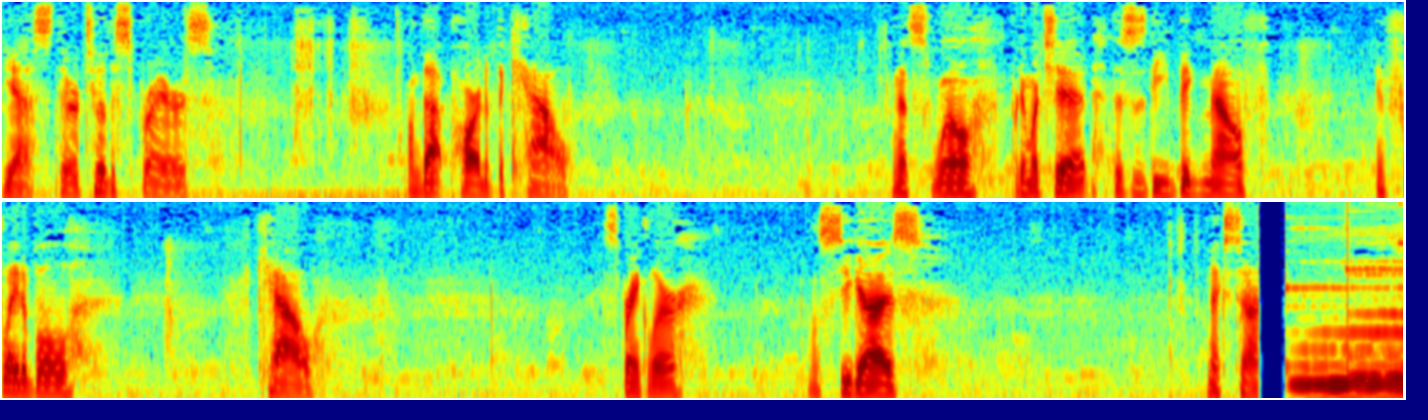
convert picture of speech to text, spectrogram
Yes, there are two of the sprayers on that part of the cow. And that's, well, pretty much it. This is the BigMouth inflatable cow sprinkler. I'll see you guys next time.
